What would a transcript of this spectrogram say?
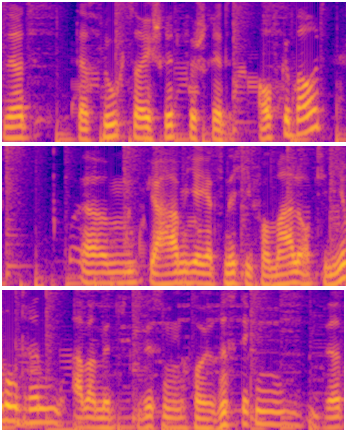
wird das Flugzeug Schritt für Schritt aufgebaut. Ähm, wir haben hier jetzt nicht die formale Optimierung drin, aber mit gewissen Heuristiken wird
